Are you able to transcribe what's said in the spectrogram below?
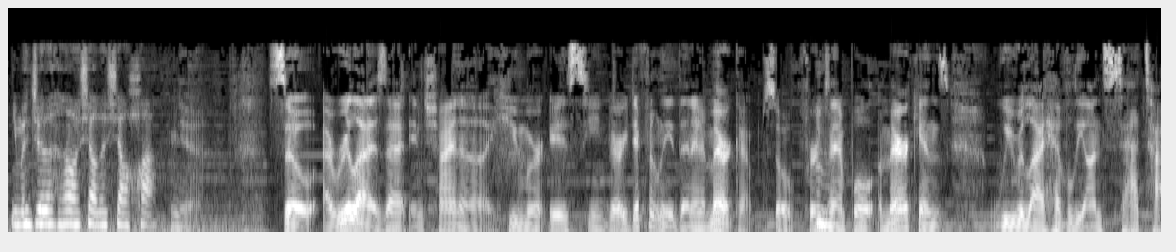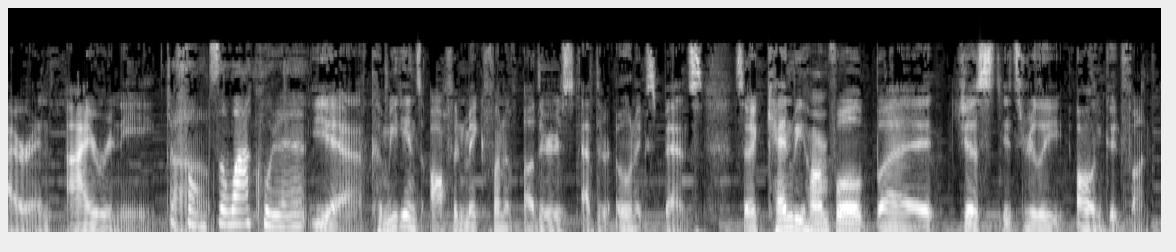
你们觉得很好笑的笑话。 Yeah. So I realized that in China, humor is seen very differently than in America. So, for mm. example, Americans, we rely heavily on satire and irony. Um, yeah, comedians often make fun of others at their own expense. So it can be harmful, but just it's really all in good fun.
